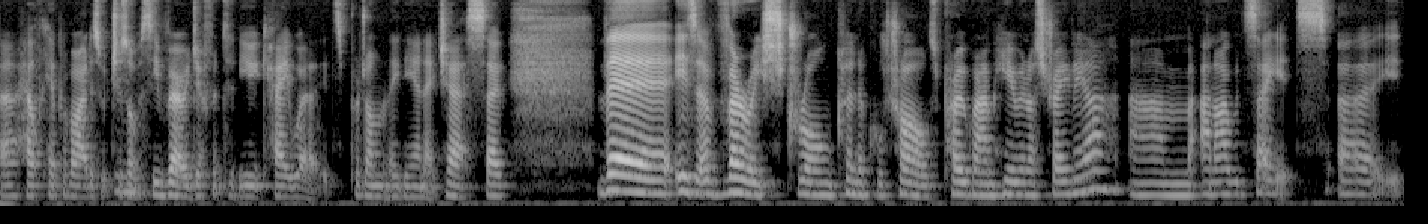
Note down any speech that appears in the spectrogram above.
uh, healthcare providers, which is mm. obviously very different to the UK, where it's predominantly the NHS. So there is a very strong clinical trials program here in Australia, um, and I would say it's uh, it,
